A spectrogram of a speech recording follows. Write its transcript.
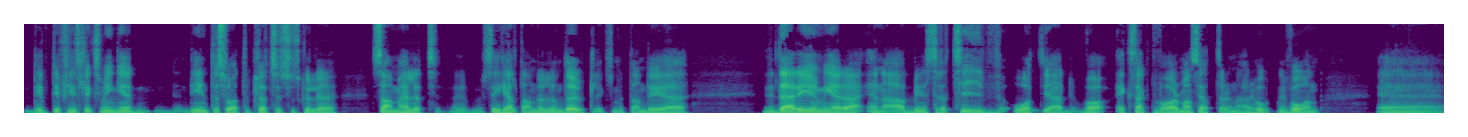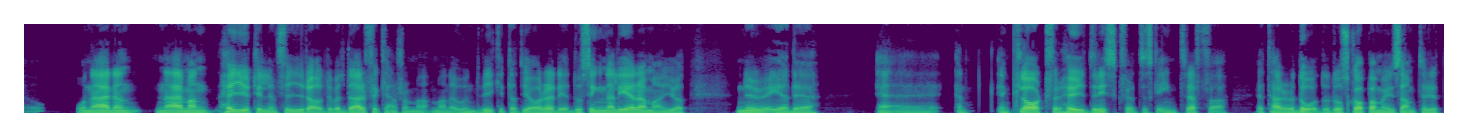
det, det, finns liksom ingen, det är inte så att det plötsligt så skulle samhället eh, se helt annorlunda ut, liksom, utan det, det där är ju mera en administrativ åtgärd, var, exakt var man sätter den här hotnivån. Eh, och när, den, när man höjer till en fyra, och det är väl därför kanske man, man har undvikit att göra det, då signalerar man ju att nu är det eh, en, en klart förhöjd risk för att det ska inträffa ett terrordåd och då skapar man ju samtidigt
